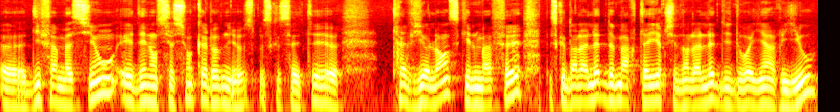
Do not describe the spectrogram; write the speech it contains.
euh, diffamation et dénonciation calomnieuse, parce que ça a été très violent ce qu'il m'a fait, parce que dans la lettre de Martha Hirsch et dans la lettre du doyen Rioux,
